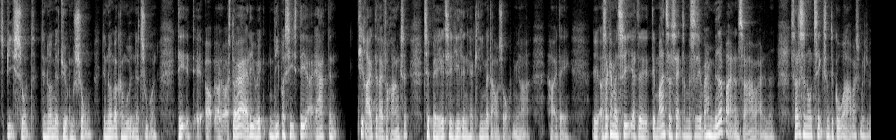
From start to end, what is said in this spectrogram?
spis sundt, det er noget med at dyrke motion, det er noget med at komme ud i naturen. Det, øh, og, og større er det jo ikke, men lige præcis der er den direkte reference tilbage til hele den her klimadagsorden, vi har, har i dag. Øh, og så kan man se, at det, det er meget interessant, at man så siger, hvad har medarbejderne så arbejdet med? Så er der sådan nogle ting som det gode arbejdsmiljø.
